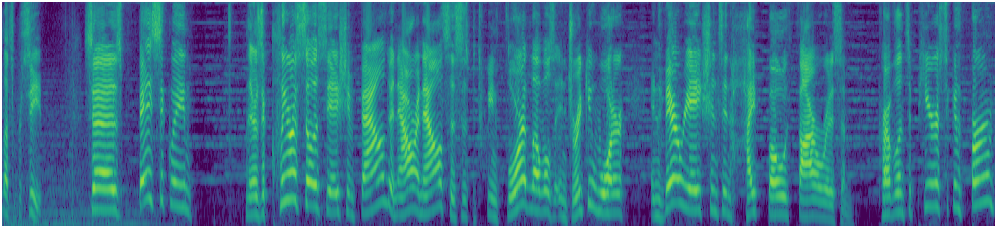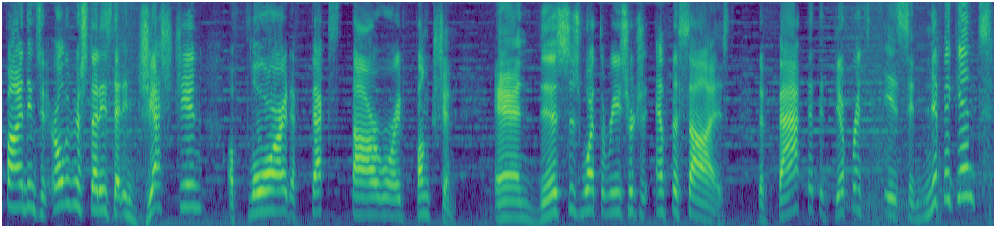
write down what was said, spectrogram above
let's proceed. Says basically, there's a clear association found in our analysis between fluoride levels in drinking water and variations in hypothyroidism. Prevalence appears to confirm findings in earlier studies that ingestion of fluoride affects thyroid function. And this is what the researchers emphasized. The fact that the difference is significant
